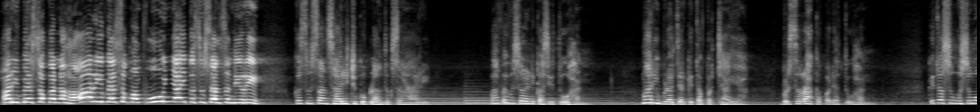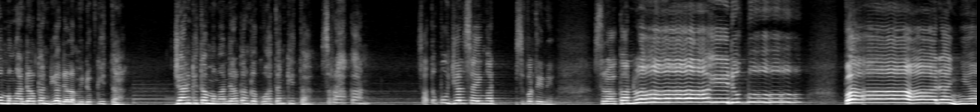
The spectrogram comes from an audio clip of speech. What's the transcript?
hari besok karena hari besok mempunyai kesusahan sendiri. Kesusahan sehari cukuplah untuk sehari. Bapak Ibu Saudara dikasih Tuhan. Mari belajar kita percaya, berserah kepada Tuhan. Kita sungguh-sungguh mengandalkan dia dalam hidup kita. Jangan kita mengandalkan kekuatan kita, serahkan. Satu pujian saya ingat seperti ini. Serahkanlah hidupmu padanya.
